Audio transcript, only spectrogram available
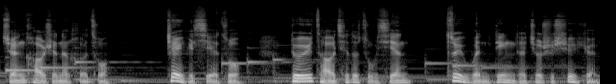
全靠人的合作。这个协作，对于早期的祖先，最稳定的就是血缘。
